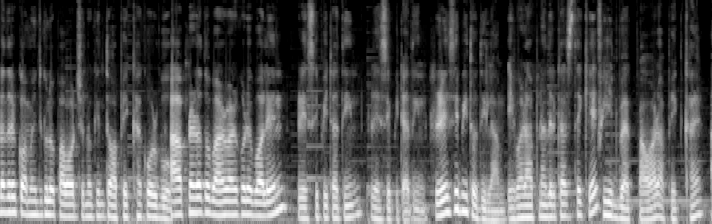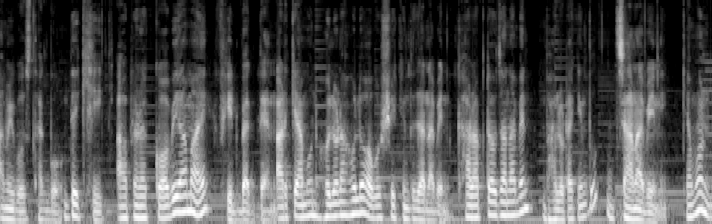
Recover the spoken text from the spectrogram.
আপনাদের কমেন্টগুলো পাওয়ার জন্য কিন্তু অপেক্ষা করব। আপনারা তো বারবার করে বলেন রেসিপিটা দিন রেসিপিটা দিন। রেসিপি তো দিলাম। এবার আপনাদের কাছ থেকে ফিডব্যাক পাওয়ার অপেক্ষায় আমি বসে থাকব। দেখি, আপনারা কবে আমায় ফিডব্যাক দেন? আর কেমন হলো না হলো অবশ্যই কিন্তু জানাবেন। খারাপটাও জানাবেন, ভালোটা কিন্তু জানাবেনই। কেমন?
